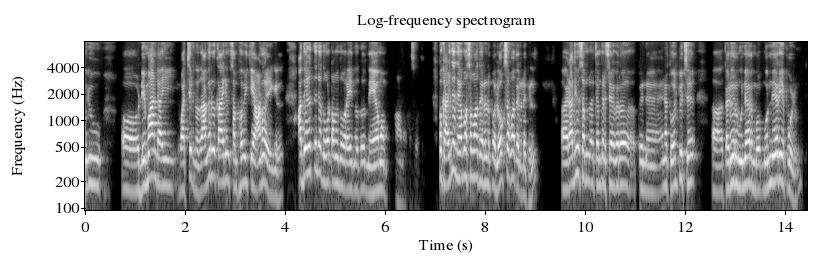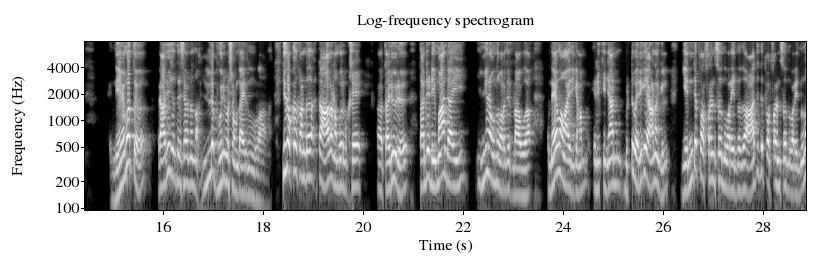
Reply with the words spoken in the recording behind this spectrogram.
ഒരു ഡിമാൻഡായി വച്ചിരുന്നത്. അങ്ങനെ ഒരു കാര്യം സംഭവിക്കുകയാണോ എങ്കിൽ അദ്ദേഹത്തിന്റെ നോട്ടം എന്ന് പറയുന്നത് നിയമം ആണ് വാസ്തവത്തിൽ. അപ്പൊ കഴിഞ്ഞ നിയമസഭാ തെരഞ്ഞെടുപ്പ് ലോക്സഭാ തെരഞ്ഞെടുപ്പിൽ രാജീവ് ചന്ദ്രശേഖർ പിന്നെ എന്നെ തോൽപ്പിച്ച് തരൂർ മുന്നേറുമ്പോൾ മുന്നേറിയപ്പോഴും നിയമത്ത് രാജീവ് ചന്ദ്രശേഖരന് നല്ല ഭൂരിപക്ഷം ഉണ്ടായിരുന്നു എന്നുള്ളതാണ്. ഇതൊക്കെ കണ്ടിട്ടാകണം ഒരു പക്ഷേ തരൂര് തന്റെ ഡിമാൻഡായി ഇങ്ങനെ ഒന്ന് പറഞ്ഞിട്ടുണ്ടാവുക. നിയമമായിരിക്കണം. എനിക്ക് ഞാൻ വിട്ടുവരികയാണെങ്കിൽ എന്റെ പ്രിഫറൻസ് എന്ന് പറയുന്നത് ആദ്യത്തെ പ്രിഫറൻസ് എന്ന് പറയുന്നത്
